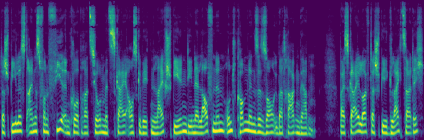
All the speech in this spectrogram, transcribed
Das Spiel ist eines von vier in Kooperation mit Sky ausgewählten Live-Spielen, die in der laufenden und kommenden Saison übertragen werden. Bei Sky läuft das Spiel gleichzeitig.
